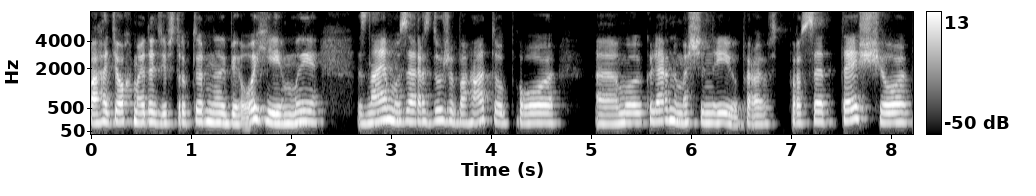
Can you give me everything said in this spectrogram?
багатьох методів структурної біології, ми знаємо зараз дуже багато про молекулярну машинерію, про, про все те, що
